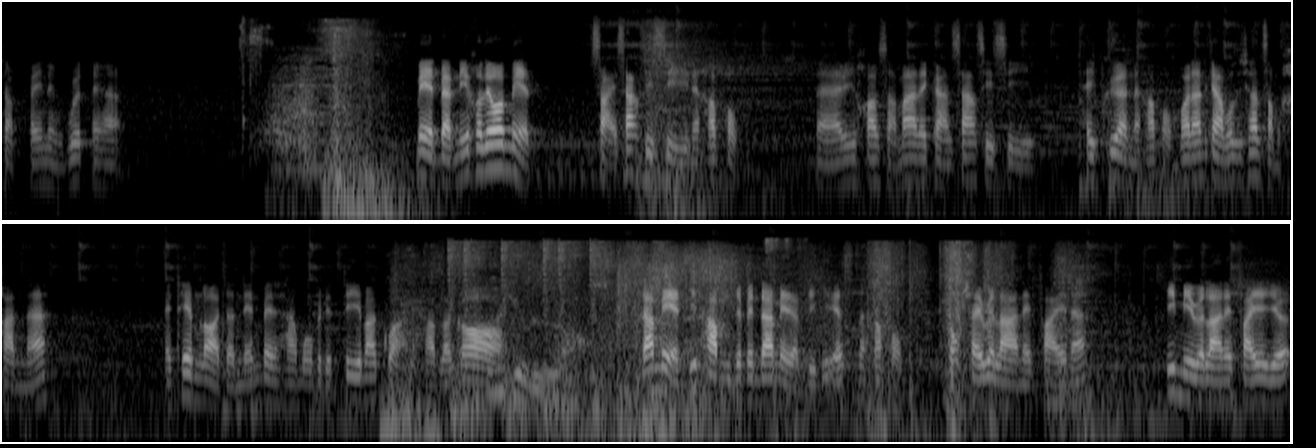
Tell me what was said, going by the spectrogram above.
จับไปหนึ่งวืดนะฮะเมดแบบนี้เขาเรียกว่าเมดสายสร้างซีซีนะครับผมนะมีความสามารถในการสร้างซีซีให้เพื่อนนะครับผมเพราะฉะนั้นการโพสิชันสำคัญนะ ไอเทมเราอาจจะเน้นไปทางโมบิลิตี้มากกว่านะครับ แล้วก็ดาเมจที่ทำจะเป็นดาเมจแบบ DPS นะครับผม ต้องใช้เวลาในไฟนะ ยิ่งมีเวลาในไฟเยอะ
